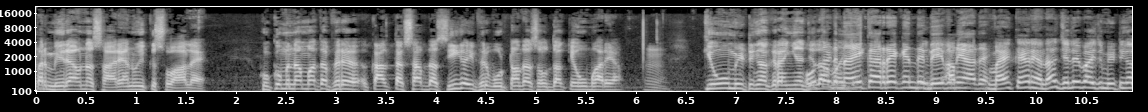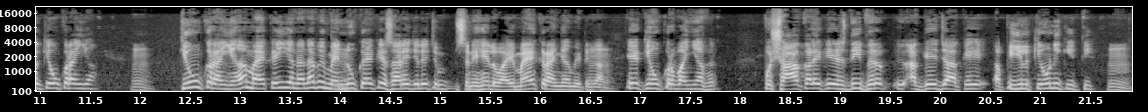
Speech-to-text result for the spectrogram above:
ਪਰ ਮੇਰਾ ਉਹਨਾਂ ਸਾਰਿਆਂ ਨੂੰ ਇੱਕ ਸਵਾਲ ਹੈ। ਹੁਕਮਨਾਮਾ ਤਾਂ ਫਿਰ ਅਕਾਲ ਤਖਤ ਸਾਹਿਬ ਦਾ ਸੀਗਾ ਹੀ ਫਿਰ ਵੋਟਾਂ ਦਾ ਸੌਦਾ ਕਿਉਂ ਮਾਰਿਆ? ਕਿਉਂ ਮੀਟਿੰਗਾਂ ਕਰਾਈਆਂ ਉਹ ਤਾਂ ਜ਼ਿਲ੍ਹਾ ਡਿਨਾਈ ਕਰ ਰਹੇ ਕਹਿੰਦੇ ਬੇਬੁਨਿਆਦ ਹੈ। ਮੈਂ ਕਹਿ ਰਿਹਾ ਨਾ ਜ਼ਿਲ੍ਹੇ ਵਾਈਜ਼ ਮੀਟਿੰਗਾਂ ਕਿਉਂ ਕਰਾਈਆਂ? ਕਿਉਂ ਕਰਾਈਆਂ? ਮੈਂ ਕਹੀ ਜਾਂਦਾ ਨਾ ਵੀ ਮੈਨੂੰ ਕਹਿ ਕੇ ਸਾਰੇ ਜ਼ਿਲ੍ਹੇ ਚ ਸਨੇਹ ਲਵਾਏ ਮੈਂ ਕਰਾਈਆਂ ਮੀਟਿੰਗਾਂ। ਇਹ ਕਿਉਂ ਕਰਵਾਈਆਂ ਫਿਰ? ਪੁਸ਼ਾਕ ਵਾਲੇ ਕੇਸ ਦੀ ਫਿਰ ਅੱਗੇ ਜਾ ਕੇ ਅਪੀਲ ਕਿਉਂ ਨਹੀਂ ਕੀਤੀ? ਹੂੰ।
